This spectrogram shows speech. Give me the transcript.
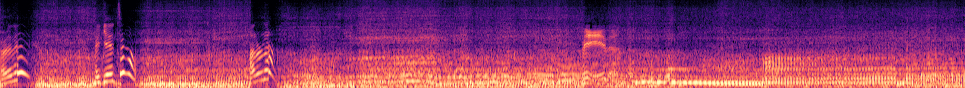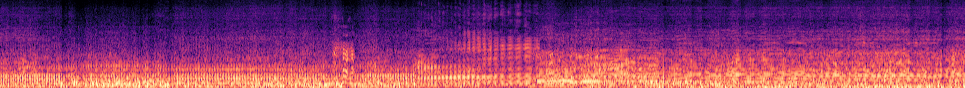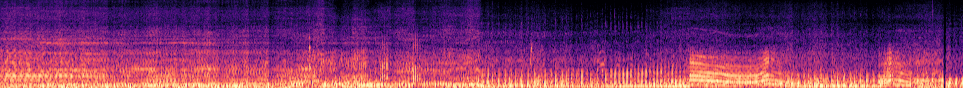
Are they? I can't tell. I don't know. Me either.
